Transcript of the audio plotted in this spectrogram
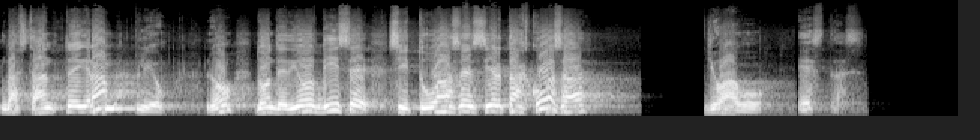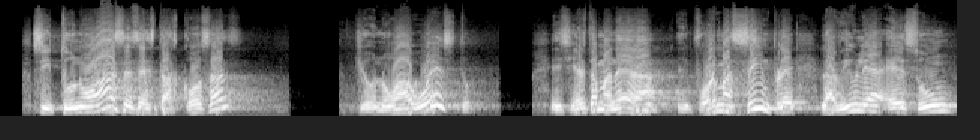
bastante amplio, ¿no? Donde Dios dice, si tú haces ciertas cosas, yo hago estas. Si tú no haces estas cosas, yo no hago esto. En cierta manera, en forma simple, la Biblia es un,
